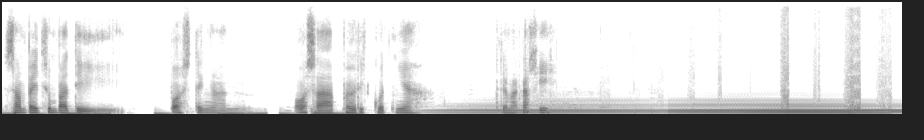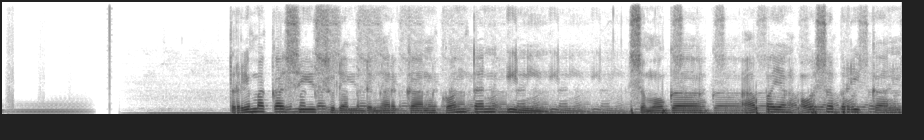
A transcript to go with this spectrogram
Sampai jumpa di postingan OSA berikutnya. Terima kasih. Terima kasih sudah mendengarkan konten ini. Semoga apa yang Osa berikan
